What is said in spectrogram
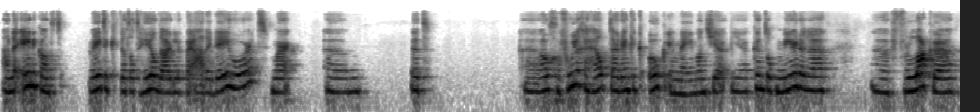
Aan de ene kant weet ik dat dat heel duidelijk bij ADD hoort, maar um, het uh, hooggevoelige helpt daar denk ik ook in mee. Want je, je kunt op meerdere uh, vlakke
